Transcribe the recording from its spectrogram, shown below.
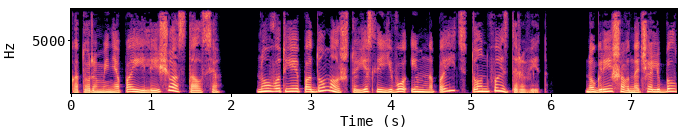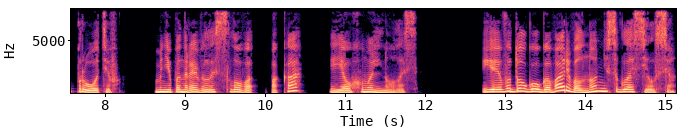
которым меня поили, еще остался. Ну вот я и подумал, что если его им напоить, то он выздоровеет. Но Гриша вначале был против. Мне понравилось слово пока, и я ухмыльнулась. Я его долго уговаривал, но он не согласился.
